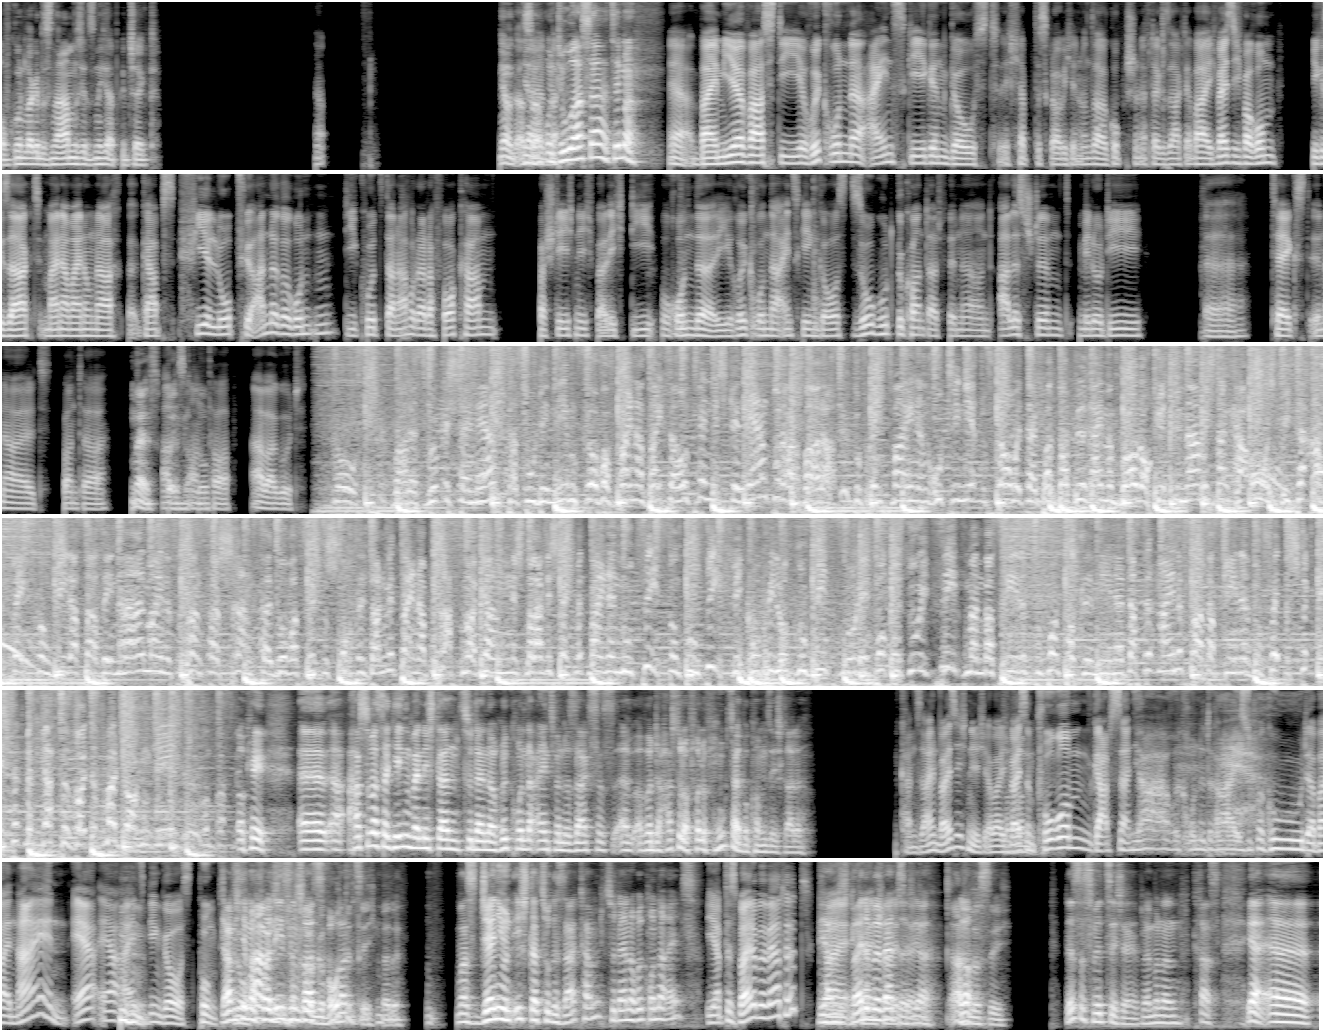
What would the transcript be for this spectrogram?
auf Grundlage des Namens jetzt nicht abgecheckt. Ja. Ja, und Ja, Assa, und du, Assa, erzähl mal. Ja, bei mir war es die Rückrunde 1 gegen Ghost. Ich habe das, glaube ich, in unserer Gruppe schon öfter gesagt, aber ich weiß nicht warum. Wie gesagt, meiner Meinung nach gab es viel Lob für andere Runden, die kurz danach oder davor kamen. Verstehe ich nicht, weil ich die Runde, die Rückrunde 1 gegen Ghost so gut gekontert finde und alles stimmt. Melodie, äh, Text, Inhalt, Konter, nice. alles on top. Aber gut. War das wirklich dein Ernst? Hast du den Lebenslauf auf meiner Seite auswendig gelernt? Oder was war das? Du bringst zwar einen routinierten Flow mit ein paar Doppelreimen, Bro, doch gehst dynamisch dann K.O. Ich biete Abwechslung wie das Arsenal meines Panzerschranks. Also was willst du schwuchteln dann mit deiner Plasmagun? Ich baller dich weg mit meinen Nuzis und du siehst wie Co-Pilot du bietst nur den Fokus Suizid. Mann, was redest du von Trottelmähne? Das sind meine Vatersgene. Du fettes Stück fit mit Glatze, solltest mal joggen gehen. Und was Okay, äh, hast du was dagegen, wenn ich dann zu deiner Rückrunde 1, wenn du sagst, dass, äh, aber da hast du doch volle Punktzahl bekommen, sehe ich gerade. Kann sein, weiß ich nicht. Aber ich Warum? weiß, im Forum gab es dann, ja, Rückrunde 3, super gut. Aber nein, RR1 gegen Ghost. Punkt. Darf ich So. dir mal Ah, ich sogar was, was, ich was Jenny und ich dazu gesagt haben zu deiner Rückrunde 1? Ihr habt das beide bewertet? Wir haben Kein- das beide bewertet, Scheiß, ja. Ach, Doch. lustig. Das ist witzig, ey, wenn man dann krass. Ja, äh,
